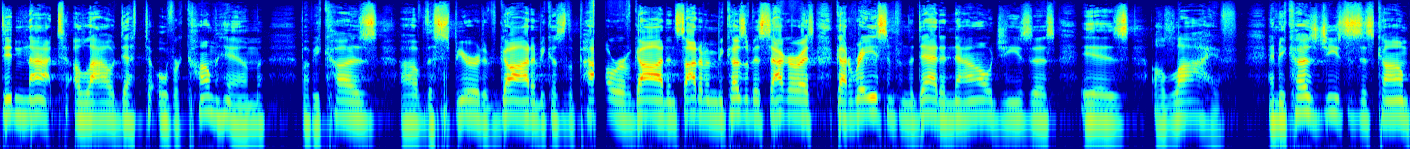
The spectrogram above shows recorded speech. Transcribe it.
did not allow death to overcome him. But because of the Spirit of God and because of the power of God inside of him, because of his sacrifice, God raised him from the dead, and now Jesus is alive. And because Jesus has come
